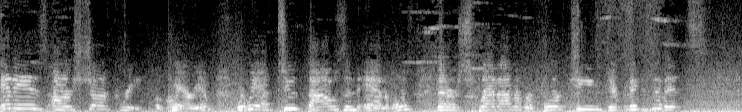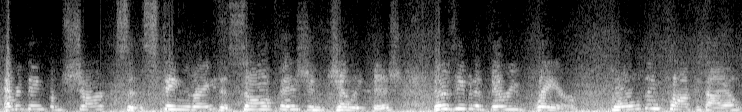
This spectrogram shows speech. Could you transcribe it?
It is our Shark Reef Aquarium, where we have 2,000 animals that are spread out over 14 different exhibits Everything from sharks and stingray to sawfish and jellyfish. There's even a very rare golden crocodile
